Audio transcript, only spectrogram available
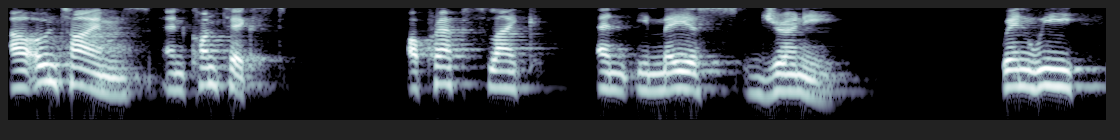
Our own times and context are perhaps like an Emmaus journey when we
